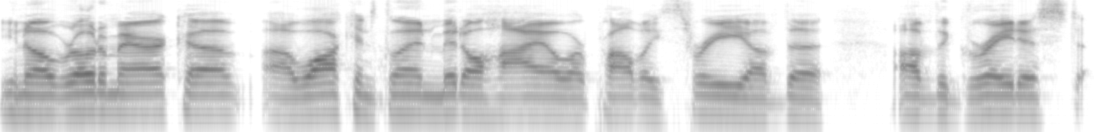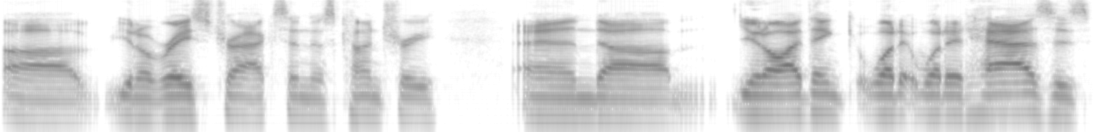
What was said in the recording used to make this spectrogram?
You know, Road America, uh, Watkins Glen, Mid Ohio are probably three of the of the greatest uh, you know racetracks in this country. And um, you know, I think what it, what it has is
